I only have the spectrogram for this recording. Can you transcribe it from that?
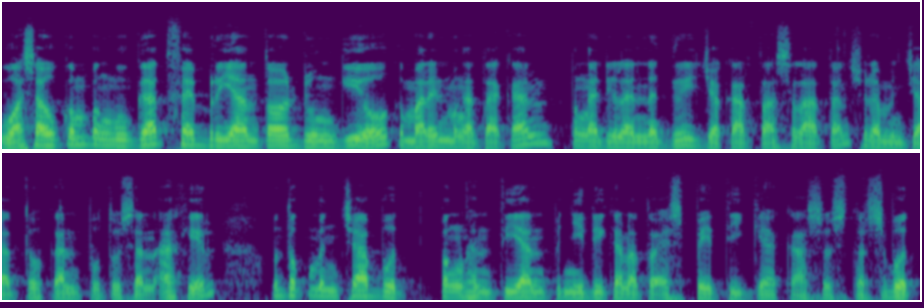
Kuasa hukum penggugat Febrianto Dunggio kemarin mengatakan Pengadilan Negeri Jakarta Selatan sudah menjatuhkan putusan akhir untuk mencabut penghentian penyidikan atau SP3 kasus tersebut.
